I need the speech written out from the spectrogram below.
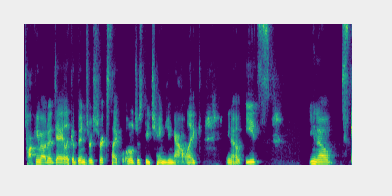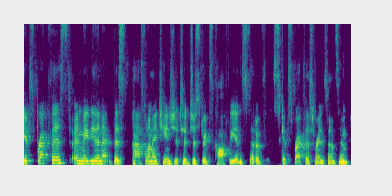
talking about a day like a binge restrict cycle it'll just be changing out like you know eats you know, skips breakfast, and maybe the this past one I changed it to just drinks coffee instead of skips breakfast, for instance. And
